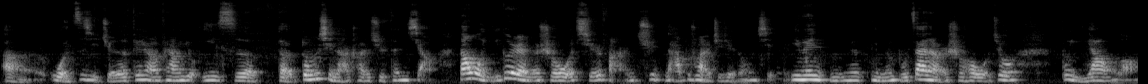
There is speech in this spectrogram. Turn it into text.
呃我自己觉得非常非常有意思的东西拿出来去分享。当我一个人的时候，我其实反而去拿不出来这些东西，因为你们你们不在那儿的时候，我就。不一样了，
